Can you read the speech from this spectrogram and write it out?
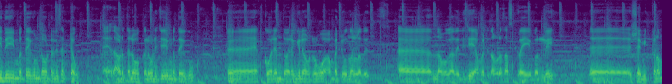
ഇത് ചെയ്യുമ്പോഴത്തേക്കും ടോട്ടലി സെറ്റ് ആവും. അതായത് അവിടുത്തെ ലോക്കൽ ഓടിച്ച് ചെയ്യുമ്പോഴത്തേക്കും എക്കോയിൽ എന്തോരം കിലോമീറ്റർ പോകാൻ പറ്റും എന്നുള്ളത് നമുക്ക് അതിൽ ചെയ്യാൻ പറ്റും. നമ്മുടെ സബ്സ്ക്രൈബറിൽ ക്ഷമിക്കണം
